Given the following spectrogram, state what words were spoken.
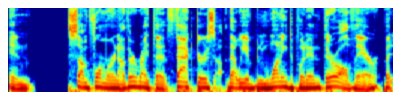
in some form or another, right? The factors that we have been wanting to put in, they're all there. But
